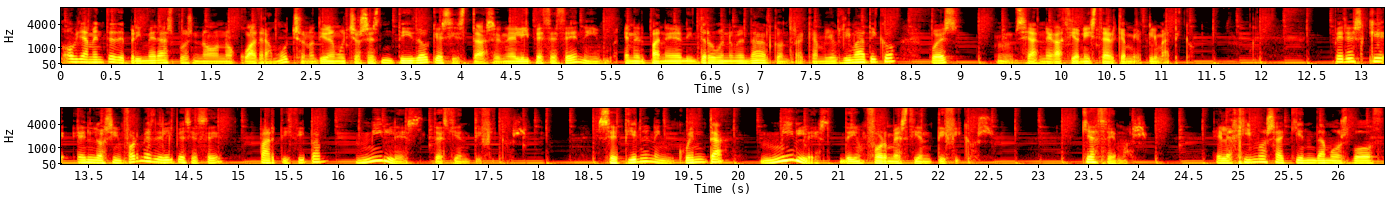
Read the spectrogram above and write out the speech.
obviamente de primeras pues no, no cuadra mucho, no tiene mucho sentido que si estás en el IPCC ni en el panel intergubernamental contra el cambio climático, pues mm, seas negacionista del cambio climático. Pero es que en los informes del IPCC participan miles de científicos. Se tienen en cuenta miles de informes científicos. ¿Qué hacemos? ¿Elegimos a quién damos voz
